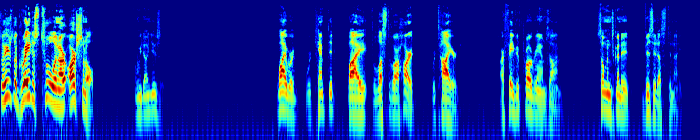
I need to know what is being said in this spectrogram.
So here's the greatest tool in our arsenal, and we don't use it. Why? We're, we're tempted by the lust of our heart. We're tired our favorite program's on. Someone's going to visit us tonight.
